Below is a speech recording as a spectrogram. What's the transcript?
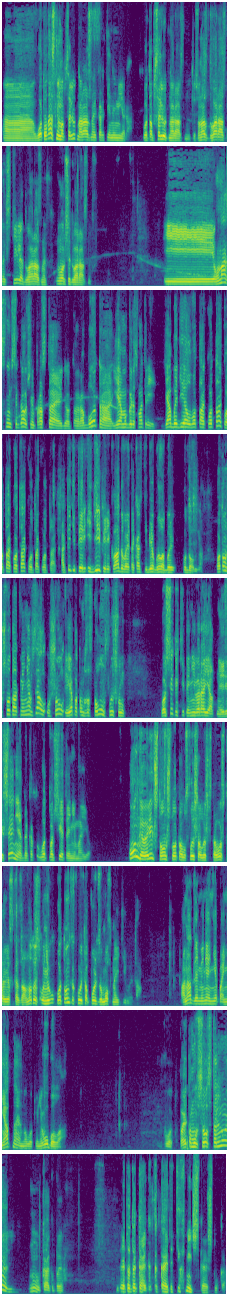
А, вот у нас с ним абсолютно разные картины мира. Вот абсолютно разные. То есть у нас два разных стиля, два разных, ну вообще два разных. И у нас с ним всегда очень простая идет работа. Я ему говорю, смотри, я бы делал вот так, вот так, вот так, вот так, вот так, вот так. А ты теперь иди, перекладывай это, как тебе было бы удобно. Вот он что-то от меня взял, ушел, и я потом за столом слышу вообще какие-то невероятные решения, да вот вообще это не мое. Он говорит, что он что-то услышал из того, что я сказал. Ну, то есть у него, вот он какую-то пользу мог найти в этом. Она для меня непонятная, но вот у него была. Вот. Поэтому все остальное, ну, как бы, это такая какая-то техническая штука.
